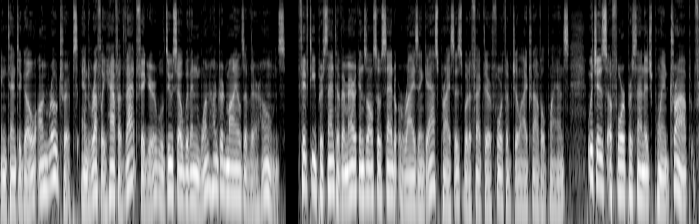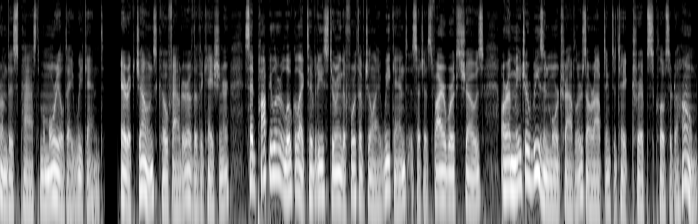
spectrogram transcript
intend to go on road trips, and roughly half of that figure will do so within 100 miles of their homes. 50% of Americans also said rising gas prices would affect their 4th of July travel plans, which is a 4 percentage point drop from this past Memorial Day weekend. Eric Jones, co founder of The Vacationer, said popular local activities during the 4th of July weekend, such as fireworks shows, are a major reason more travelers are opting to take trips closer to home.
